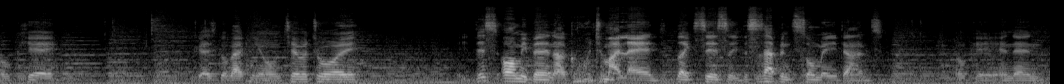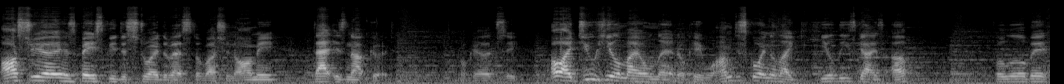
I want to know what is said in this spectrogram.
Okay. You guys go back in your own territory. This army better not go into my land. Like, seriously, this has happened so many times. Okay, and then Austria has basically destroyed the rest of the Russian army. That is not good. Okay, let's see. Oh, I do heal my own land. Okay, well, I'm just going to, like, heal these guys up for a little bit.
